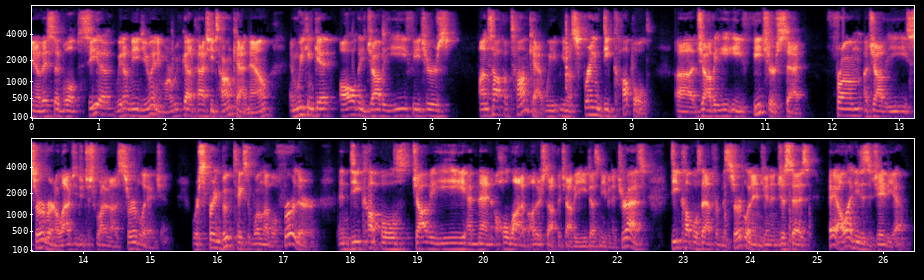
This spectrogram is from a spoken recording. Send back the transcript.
you know, they said, "Well, see ya. We don't need you anymore. We've got Apache Tomcat now, and we can get all the Java EE features on top of Tomcat. We, you know, Spring decoupled uh, Java EE feature set from a Java EE server and allowed you to just run it on a servlet engine. Where Spring Boot takes it one level further and decouples Java EE and then a whole lot of other stuff that Java EE doesn't even address, decouples that from the servlet engine and just says, hey, all I need is a JVM.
